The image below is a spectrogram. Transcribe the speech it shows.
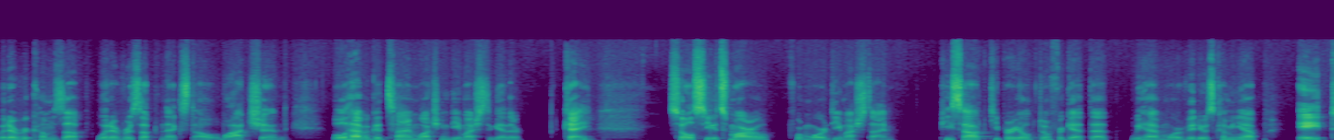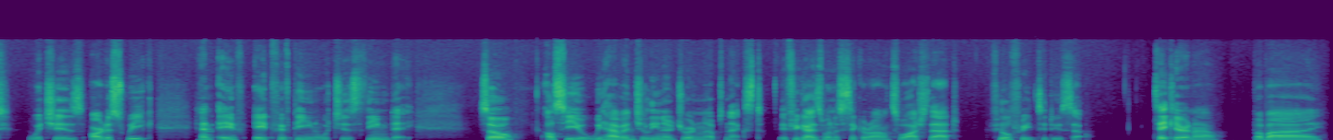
whatever comes up, whatever's up next, I'll watch and we'll have a good time watching Dimash together. Okay? So I'll see you tomorrow for more Dimash time. Peace out, keep it real. Don't forget that we have more videos coming up. 8, which is Artist Week, and 8 815, which is Theme Day. So I'll see you. We have Angelina Jordan up next. If you guys want to stick around to watch that, feel free to do so. Take care now. Bye bye.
